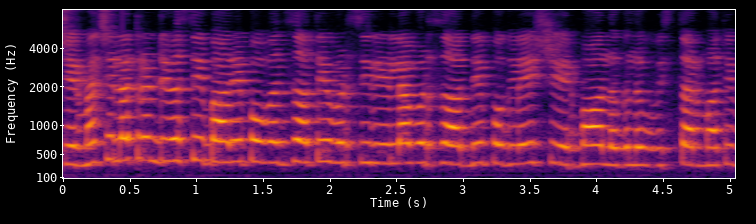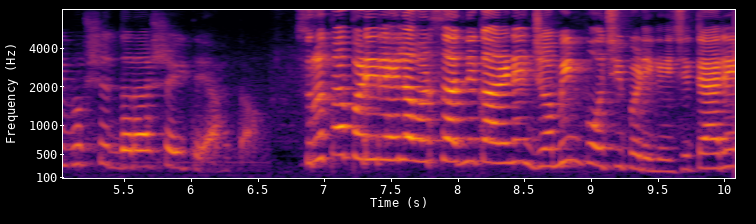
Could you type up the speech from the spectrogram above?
શહેરમાં છેલ્લા ત્રણ દિવસથી ભારે પવન સાથે વરસી રહેલા વરસાદને પગલે શહેરમાં અલગ અલગ વિસ્તારમાંથી વૃક્ષ ધરાશયી થયા હતા. સુરતમાં પડી રહેલા વરસાદને કારણે જમીન પોચી પડી ગઈ છે. ત્યારે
